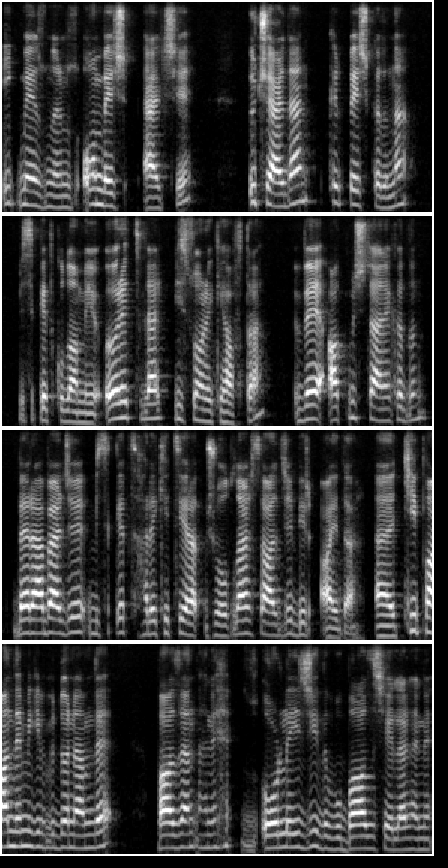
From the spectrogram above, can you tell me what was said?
ilk mezunlarımız 15 elçi, 3'erden 45 kadına bisiklet kullanmayı öğrettiler bir sonraki hafta. Ve 60 tane kadın beraberce bisiklet hareketi yaratmış oldular sadece bir ayda. Ee, ki pandemi gibi bir dönemde bazen hani zorlayıcıydı bu bazı şeyler hani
